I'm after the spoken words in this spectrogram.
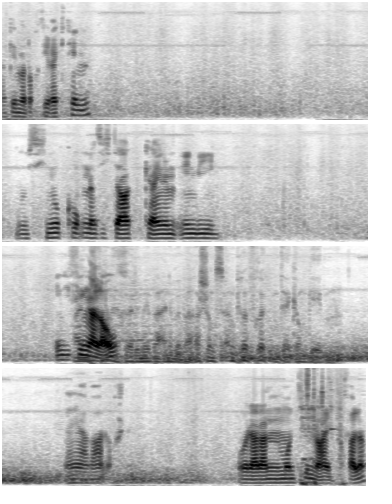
Da gehen wir doch direkt hin. Muss ich nur gucken, dass ich da keinem irgendwie in die Finger laufe. würde mir bei einem Überraschungsangriff Rückendeckung geben. Naja, war noch schnell. Oder dann montieren wir halt die Falle.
